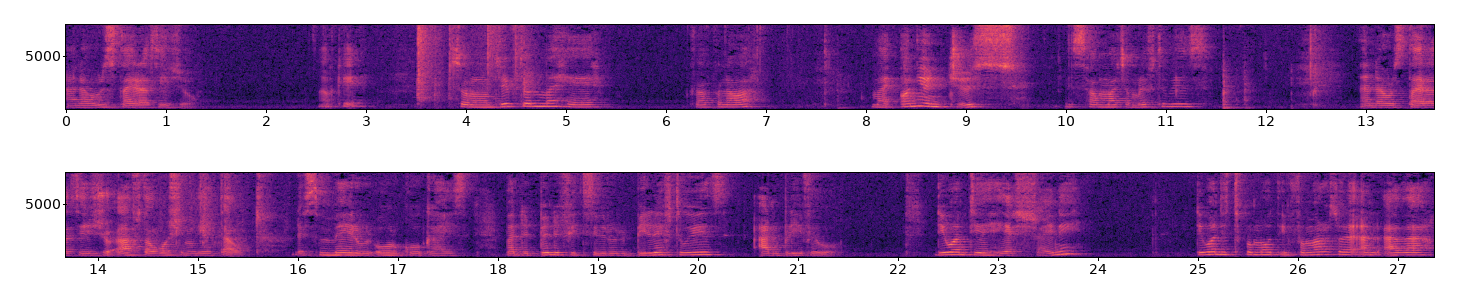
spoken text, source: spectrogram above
and I will style as usual. Okay, so I'm gonna leave it on my hair for half an hour. My onion juice, this is how much I'm left with. And I will style as usual after washing it out. The smell will all go guys. But the benefits you will be left with unbelievable. Do you want your hair shiny? Do you want it to promote inflammatory and other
